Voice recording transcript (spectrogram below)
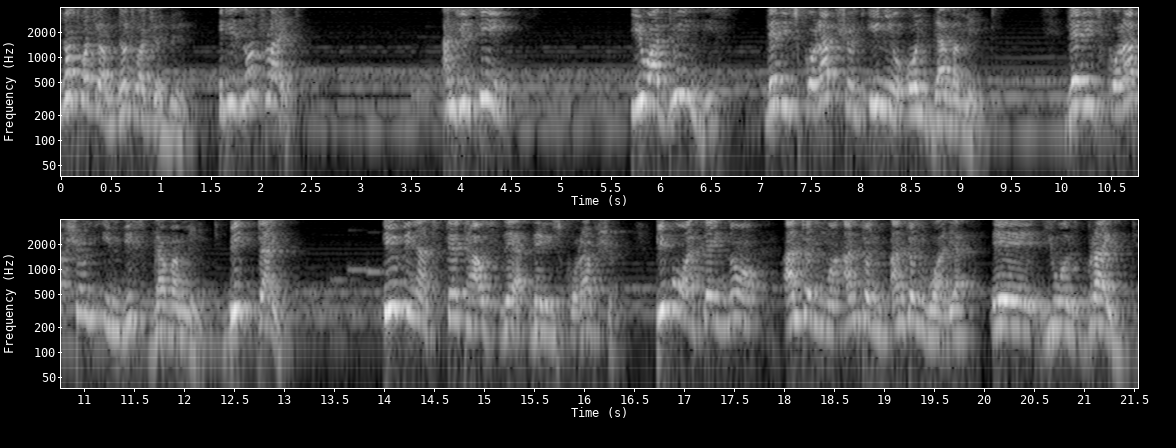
Not what you have, not what you are doing. It is not right. And you see, you are doing this. There is corruption in your own government. There is corruption in this government, big time. Even at State House, there there is corruption. People are saying no. Anton Anton Anton Bwalya, eh, he was bribed,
